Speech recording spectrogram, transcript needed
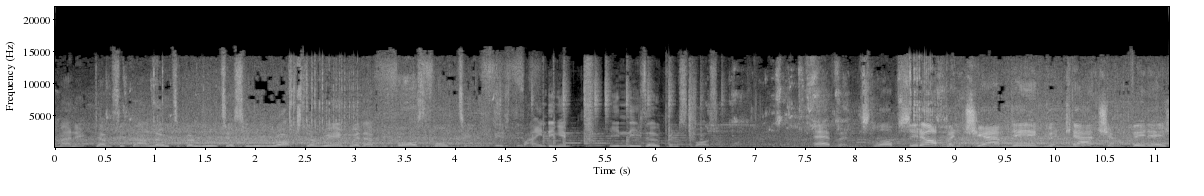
Manek dumps it down low to Birutis, who rocks the rim with a forceful two-fist, finding him in these open spots. Evans lobs it up and jammed in. Good catch and finish.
